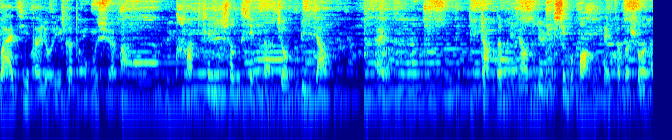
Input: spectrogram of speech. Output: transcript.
我还记得有一个同学吧，他天生性的就比较，哎，长得比较女性化。哎，怎么说呢？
